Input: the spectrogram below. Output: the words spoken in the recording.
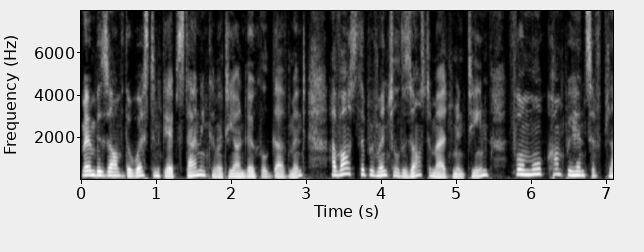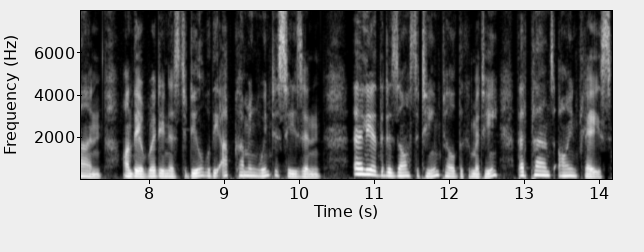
Members of the Western Cape Standing Committee on Local Government have asked the Provincial Disaster Management Team for a more comprehensive plan on their readiness to deal with the upcoming winter season. Earlier, the disaster team told the committee that plans are in place.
